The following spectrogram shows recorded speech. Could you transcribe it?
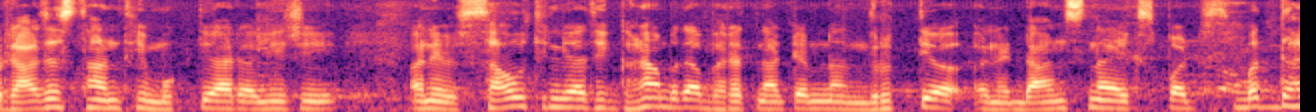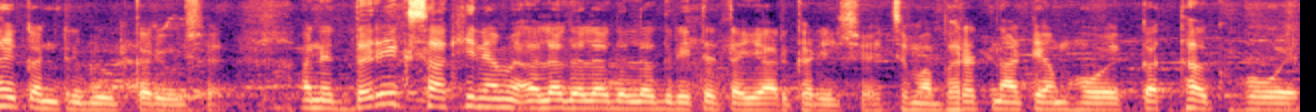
રાજસ્થાનથી મુખ્તિયાર અલીજી અને સાઉથ ઇન્ડિયાથી ઘણા બધા ભરતનાટ્યમના નૃત્ય અને ડાન્સના એક્સપર્ટ્સ બધાએ કન્ટ્રીબ્યુટ કર્યું છે. અને દરેક સાખીને અમે અલગ અલગ અલગ રીતે તૈયાર કરી છે. જેમાં ભરતનાટ્યમ હોય, કથક હોય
